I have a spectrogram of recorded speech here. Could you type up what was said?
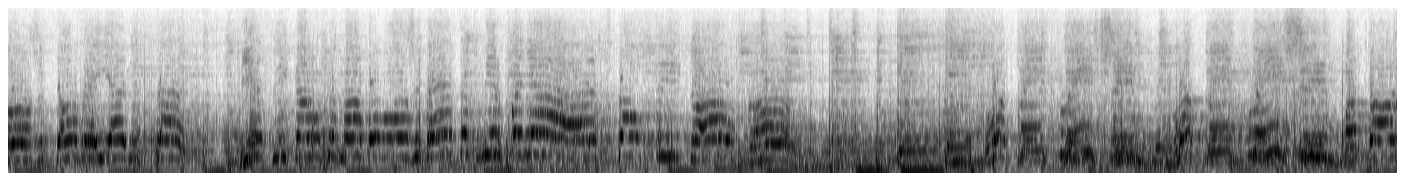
может, он проявится, если кому-то нам поможет этот мир понять, что ты должен. Вот мы слышим, вот мы слышим, а мотор.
